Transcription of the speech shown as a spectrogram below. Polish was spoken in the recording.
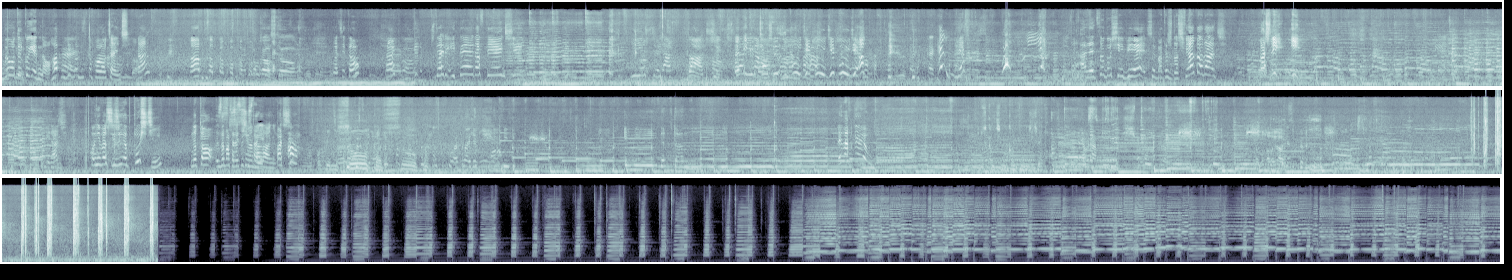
Było tylko jedno. Hop, okay. jedno disco polo change. Tak? tak? Hop, hop, hop, hop, hop. Po prostu. Macie to? Tak? tak. Cztery i teraz pięć, siedem. Pójdzie, pójdzie, pójdzie. Up. Tak. Jest? Ale co do siebie, trzeba też do świata dać. Poszli i... Widać? Ponieważ jeżeli odpuści, no to zobaczcie co się stanie. balonik. Patrzcie. Super, super. Lewa w Tout ce to tu me comptes, tu Thank you.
